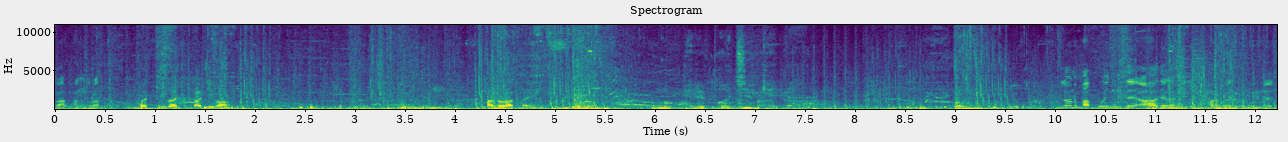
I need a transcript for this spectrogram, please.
와, 방 들어왔다. 어 디바 디바 디바 다 돌았다 얘 힐러는 막고 있는데 아 내가 지금 바로 왼쪽 못 내줘.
